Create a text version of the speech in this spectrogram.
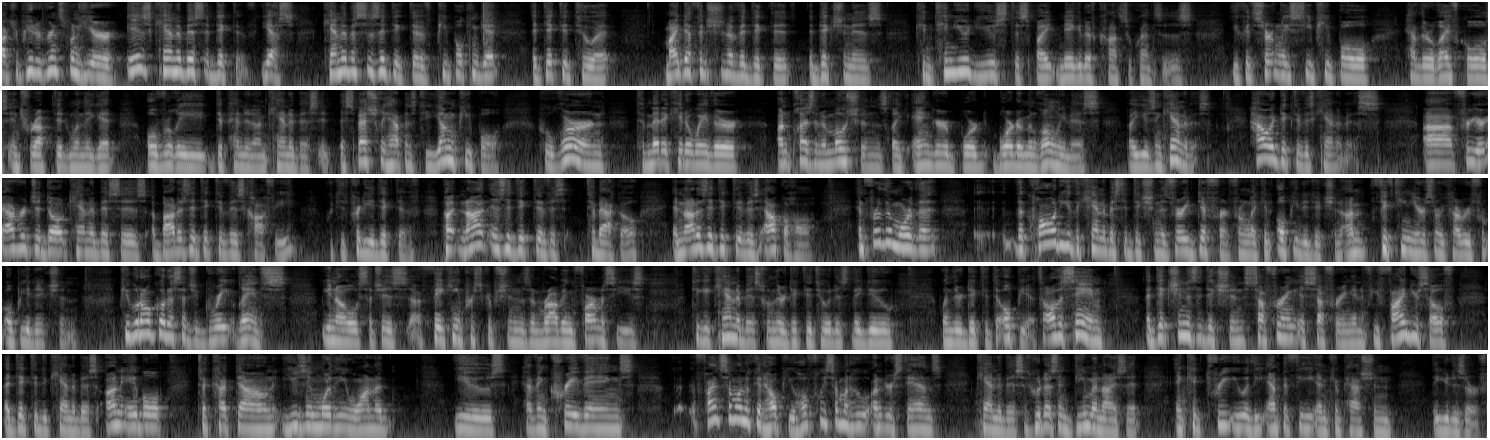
Dr. Peter Grinspoon here. Is cannabis addictive? Yes, cannabis is addictive. People can get addicted to it. My definition of addicted addiction is continued use despite negative consequences. You could certainly see people have their life goals interrupted when they get overly dependent on cannabis. It especially happens to young people who learn to medicate away their unpleasant emotions like anger, boredom, and loneliness by using cannabis. How addictive is cannabis? Uh, for your average adult, cannabis is about as addictive as coffee, which is pretty addictive, but not as addictive as tobacco and not as addictive as alcohol. And furthermore, the the quality of the cannabis addiction is very different from like an opiate addiction. I'm 15 years in recovery from opiate addiction. People don't go to such great lengths, you know, such as uh, faking prescriptions and robbing pharmacies to get cannabis when they're addicted to it as they do when they're addicted to opiates. All the same, addiction is addiction, suffering is suffering. And if you find yourself addicted to cannabis, unable to cut down, using more than you want to use, having cravings, find someone who could help you. Hopefully, someone who understands cannabis, who doesn't demonize it, and can treat you with the empathy and compassion that you deserve.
